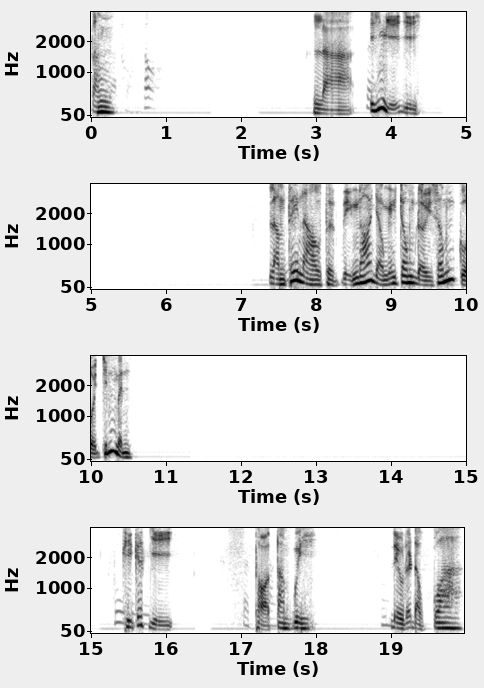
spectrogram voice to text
Tăng là ý nghĩa gì? Làm thế nào thực tiễn nó vào ngay trong đời sống của chính mình? Khi các vị thọ tam quy đều đã đọc qua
